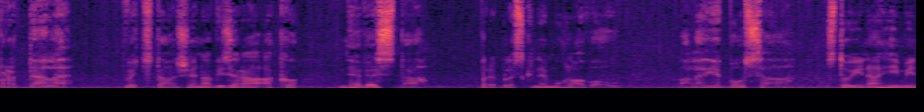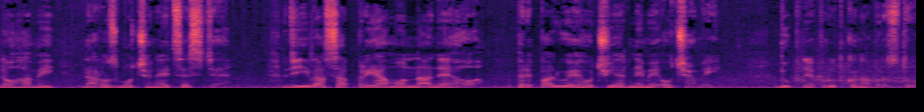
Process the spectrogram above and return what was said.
prdele. Veď tá žena vyzerá ako nevesta, prebleskne mu hlavou. Ale je bosá, stojí nahými nohami na rozmočenej ceste. Díva sa priamo na neho. Prepaľuje ho čiernymi očami. Dupne prudko na brzdu.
